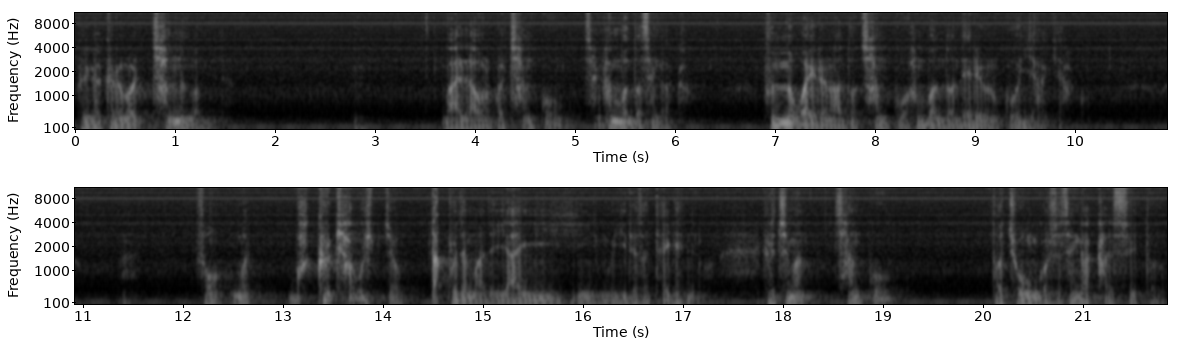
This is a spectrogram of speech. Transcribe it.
그러니까 그런 걸 참는 겁니다. 말 나올 걸 참고 한 번 더 생각하고 분노가 일어나도 참고 한 번 더 내려놓고 이야기하고. 그래서 뭐 막 그렇게 하고 싶죠. 딱 보자마자 야이뭐 이래서 되겠냐. 그렇지만 참고 더 좋은 것을 생각할 수 있도록.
